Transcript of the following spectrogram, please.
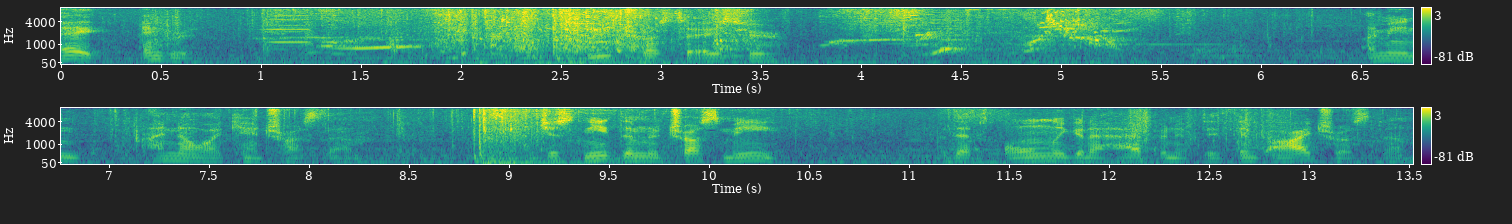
Hey, Ingrid. Do you trust the here? I mean, I know I can't trust them. I just need them to trust me. But that's only gonna happen if they think I trust them.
